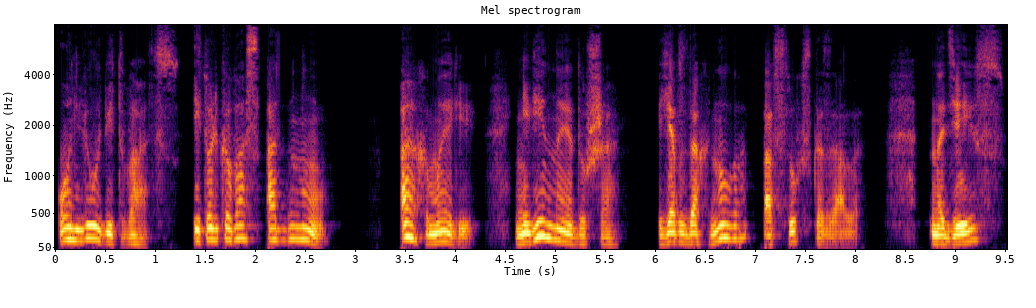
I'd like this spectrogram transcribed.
он любит вас, и только вас одну. Ах, Мэри, невинная душа. Я вздохнула, а вслух сказала: "Надеюсь,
